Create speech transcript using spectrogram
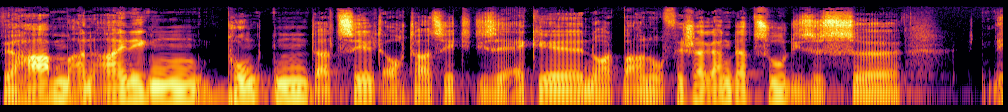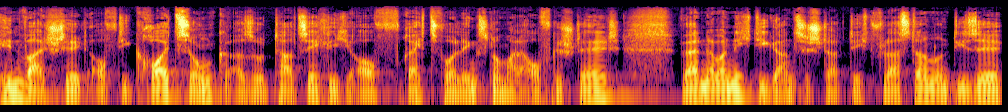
Wir haben an einigen Punkten, da zählt auch tatsächlich diese Ecke Nordbahnhof Fischergang dazu, dieses äh, Hinweisschild auf die Kreuzung, also tatsächlich auf rechts vor links nochmal aufgestellt, werden aber nicht die ganze Stadt dicht pflastern und diese,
